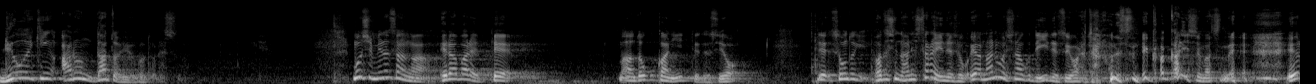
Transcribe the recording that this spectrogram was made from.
領域があるんだということです。もし皆さんが選ばれてまあどこかに行ってですよ。でその時私何したらいいんでしょう？かいや何もしなくていいです言われたらですね。がっかりしますね。選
